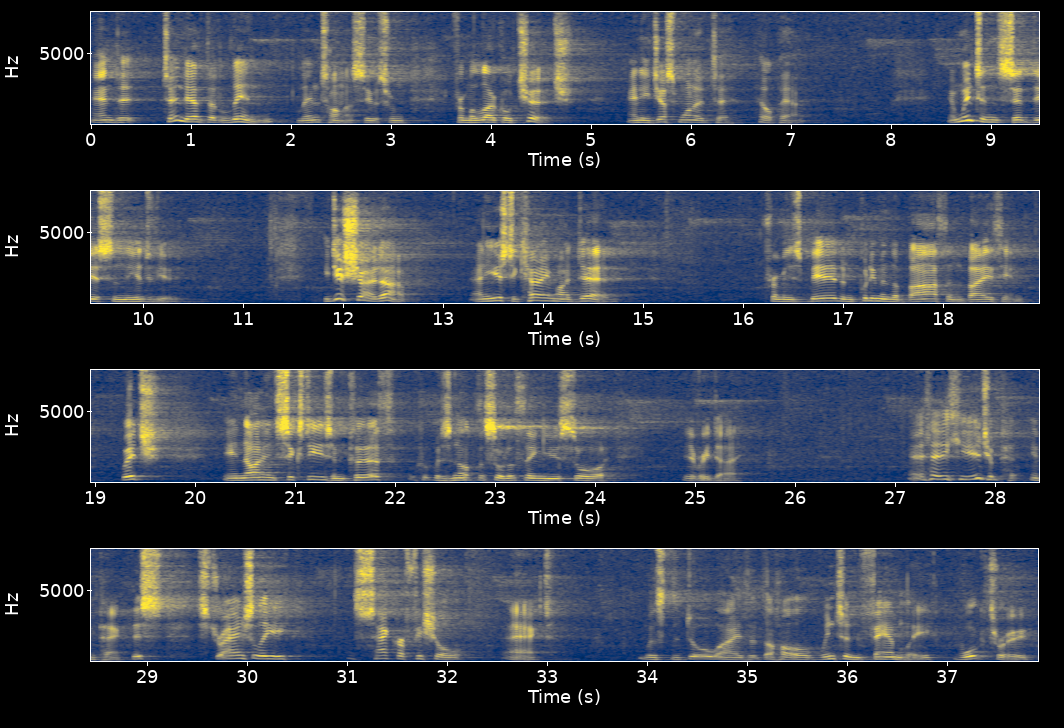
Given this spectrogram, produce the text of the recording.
And it turned out that Len, Len Thomas, he was from, from a local church and he just wanted to help out. And Winton said this in the interview. He just showed up and he used to carry my dad from his bed and put him in the bath and bathe him, which in 1960s in Perth was not the sort of thing you saw every day. And it had a huge impact. This strangely sacrificial act was the doorway that the whole Winton family walked through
